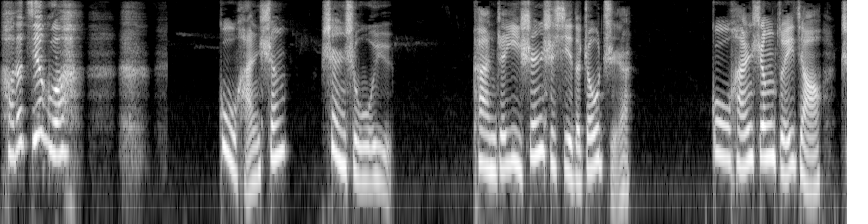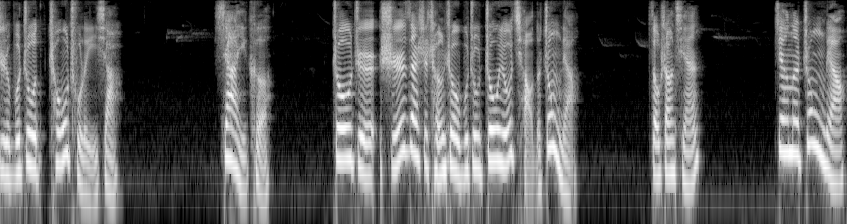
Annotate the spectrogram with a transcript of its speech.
好的结果。顾寒生甚是无语，看着一身是戏的周芷，顾寒生嘴角止不住抽搐了一下。下一刻，周芷实在是承受不住周有巧的重量，走上前，将那重量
